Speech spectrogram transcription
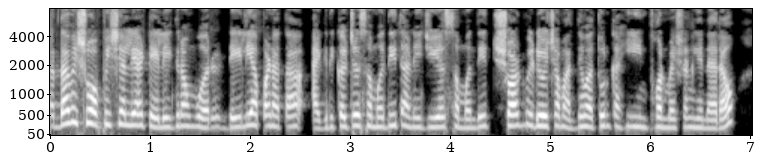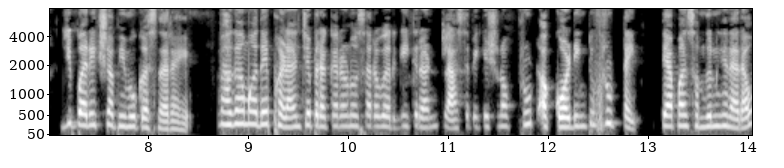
स्पर्धा विश्व ऑफिशियल या टेलिग्रामवर डेली आपण आता ऍग्रिकल्चर संबंधित आणि जीएस संबंधित शॉर्ट व्हिडिओच्या माध्यमातून काही इन्फॉर्मेशन घेणार आहोत जी परीक्षा अभिमुख असणार आहे. भागामध्ये फळांचे प्रकारानुसार वर्गीकरण classification of fruit according to fruit type ते आपण समजून घेणार आहोत.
